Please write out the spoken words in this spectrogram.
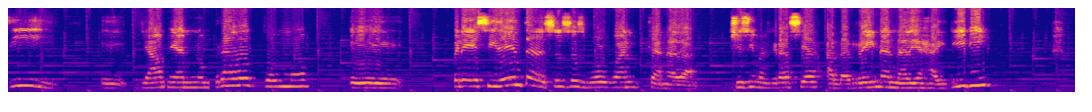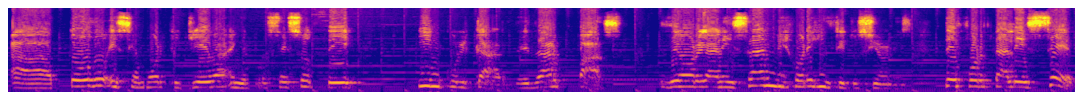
sí, eh, ya me han nombrado como presidenta de Susas World One Canadá. Muchísimas gracias a la reina Nadia Haidiri, a todo ese amor que lleva en el proceso de inculcar, de dar paz, de organizar mejores instituciones, de fortalecer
